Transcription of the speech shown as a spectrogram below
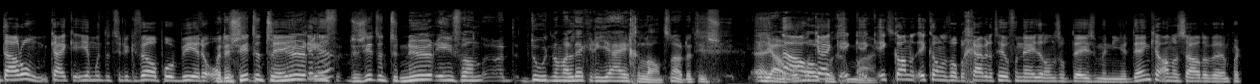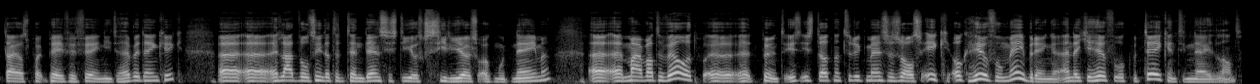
daarom. Kijk, je moet natuurlijk wel proberen om Maar er zit, een teneur in, er zit een teneur in van, doe het nou maar lekker in je eigen land. Nou, dat is Eh, jou nou, kijk, ik, ik, ik, kan het, ik kan het wel begrijpen dat heel veel Nederlanders op deze manier denken. Anders zouden we een partij als PVV niet hebben, denk ik. Eh, eh, het laat wel zien dat een tendens is die je serieus ook moet nemen. Maar wat wel het, het punt is, is dat natuurlijk mensen zoals ik ook heel veel meebrengen. En dat je heel veel ook betekent in Nederland.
